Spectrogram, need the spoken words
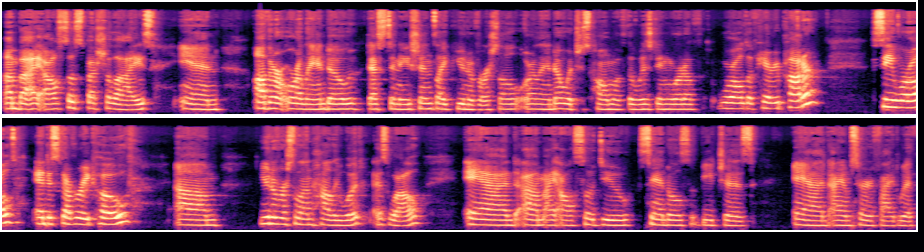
Um, but I also specialize in other Orlando destinations like Universal Orlando, which is home of the Wizarding World of, World of Harry Potter, SeaWorld, and Discovery Cove, um, Universal in Hollywood as well. And um, I also do sandals, beaches, and I am certified with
